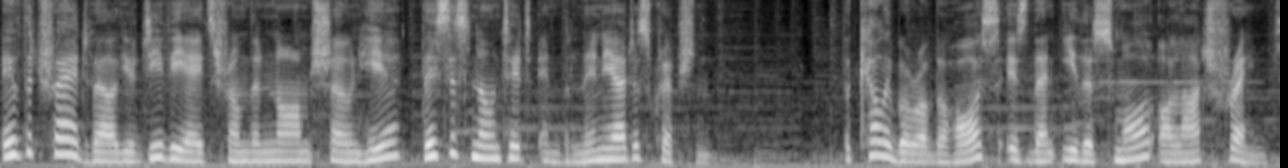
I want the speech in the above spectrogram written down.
If the trait value deviates from the norm shown here, this is noted in the linear description. The caliber of the horse is then either small or large framed.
